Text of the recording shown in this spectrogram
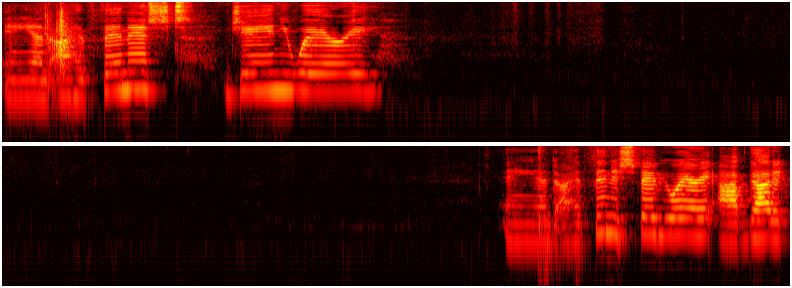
And I have finished January. And I have finished February. I've got it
